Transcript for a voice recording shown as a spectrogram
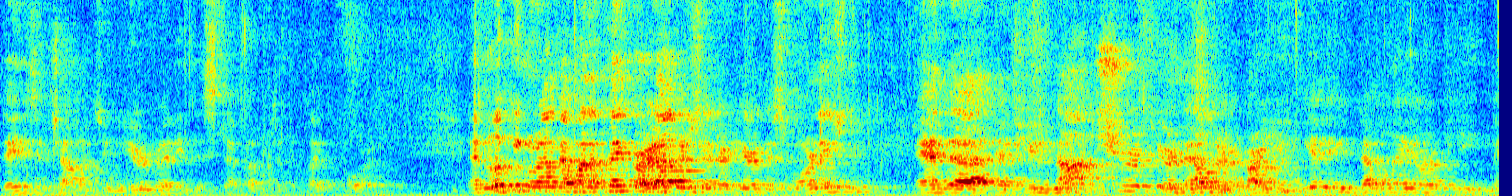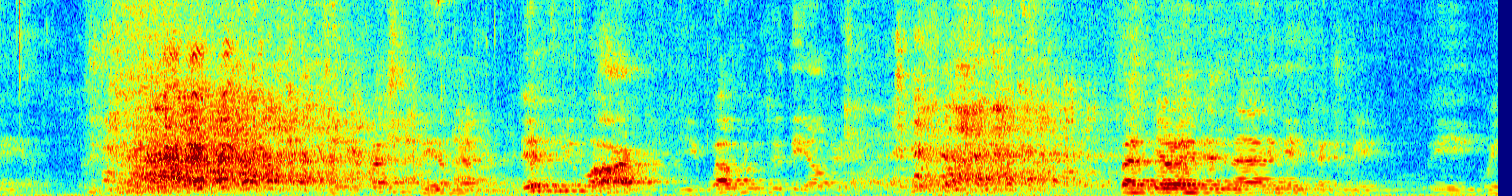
day is a challenge, and you're ready to step up to the plate for it. And looking around, I want to thank our elders that are here this morning. And uh, if you're not sure if you're an elder, are you getting AARP mail? I request to be a member. If you are, you're welcome to the elders. Club. But, you know, in, in uh, Indian country, we, we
